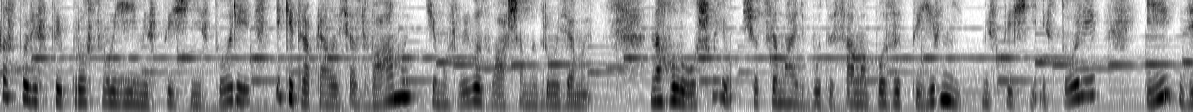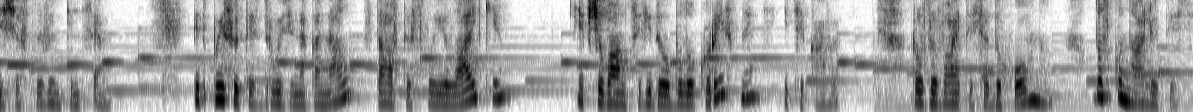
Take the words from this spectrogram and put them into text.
розповісти про свої містичні історії, які траплялися з вами чи, можливо, з вашими друзями. Наголошую, що це мають бути саме позитивні містичні історії і зі щасливим кінцем. Підписуйтесь, друзі, на канал, ставте свої лайки якщо вам це відео було корисне і цікаве. Розвивайтеся духовно, досконалюйтесь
